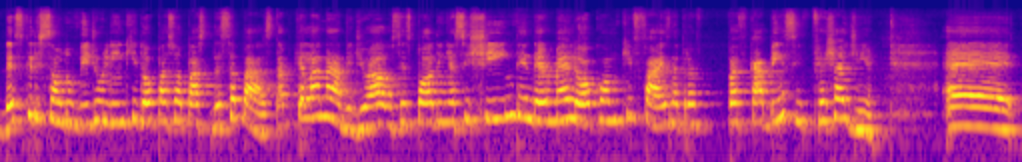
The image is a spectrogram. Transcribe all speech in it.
descrição do vídeo o link do passo a passo dessa base, tá? Porque lá na videoaula vocês podem assistir e entender melhor como que faz, né, pra, pra ficar bem assim, fechadinha. É,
